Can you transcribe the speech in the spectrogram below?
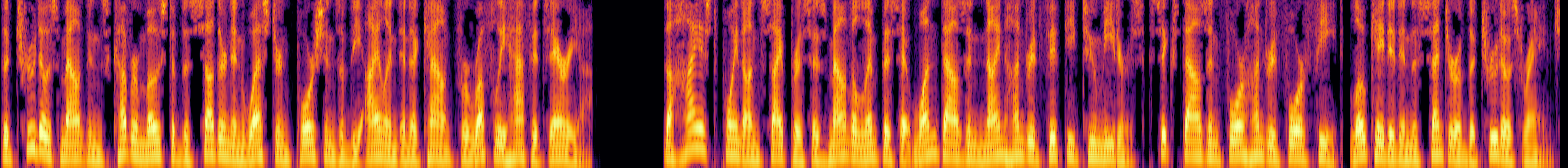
The Troodos Mountains cover most of the southern and western portions of the island and account for roughly half its area. The highest point on Cyprus is Mount Olympus at 1,952 metres 6,404 feet, located in the centre of the Troodos Range.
